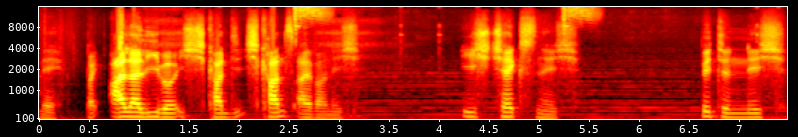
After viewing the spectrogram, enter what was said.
Nee, bei aller Liebe, ich kann ich kann's einfach nicht. Ich check's nicht. Bitte nicht.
